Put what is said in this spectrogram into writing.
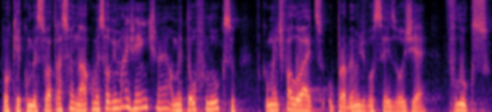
Porque começou a tracionar, começou a vir mais gente, né? Aumentou o fluxo. Como a gente falou, Edson, o problema de vocês hoje é fluxo.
